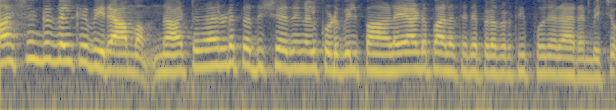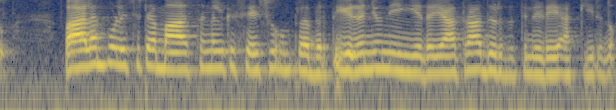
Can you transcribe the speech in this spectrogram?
ആശങ്കകൾക്ക് വിരാമം. നാട്ടുകാരുടെ പ്രതിഷേധങ്ങൾക്കൊടുവിൽ പാളയാട് പാലത്തിന്റെ പ്രവൃത്തി പുനരാരംഭിച്ചു. പാലം പൊളിച്ചിട്ട മാസങ്ങൾക്ക് ശേഷവും പ്രവൃത്തി ഇഴഞ്ഞു നീങ്ങിയത് യാത്രാ ദുരിതത്തിനിടയാക്കിയിരുന്നു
